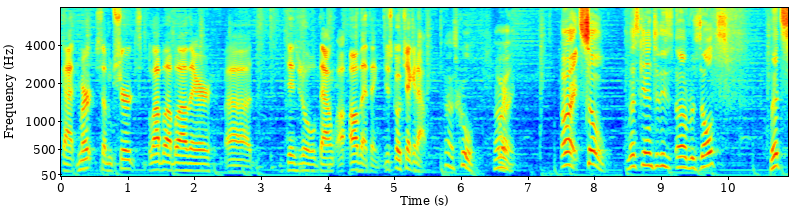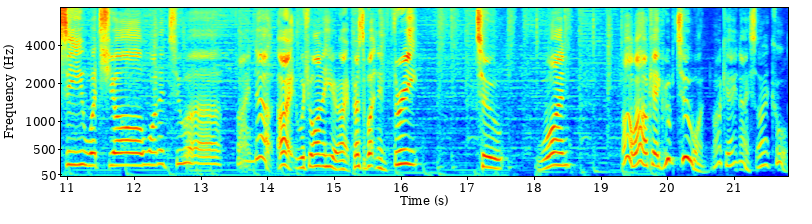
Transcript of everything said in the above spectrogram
got merch, some shirts, blah blah blah. There, uh, digital down, all- that thing. Just go check it out. That's cool. All Word. right. All right. So let's get into these uh, results. Let's see what y'all wanted to uh, find out. All right. What you want to hear? All right. Press the button in three, two, one. Oh wow. Okay. Group two won. Okay. Nice. All right. Cool.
